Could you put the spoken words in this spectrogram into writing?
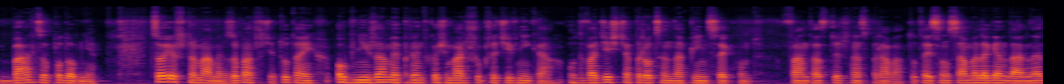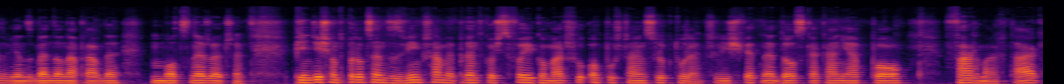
bardzo podobnie. Co jeszcze mamy? Zobaczcie, tutaj obniżamy prędkość marszu przeciwnika o 20% na 5 sekund. Fantastyczna sprawa. Tutaj są same legendarne, więc będą naprawdę mocne rzeczy. 50% zwiększamy prędkość swojego marszu opuszczając strukturę, czyli świetne do skakania po farmach, tak?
